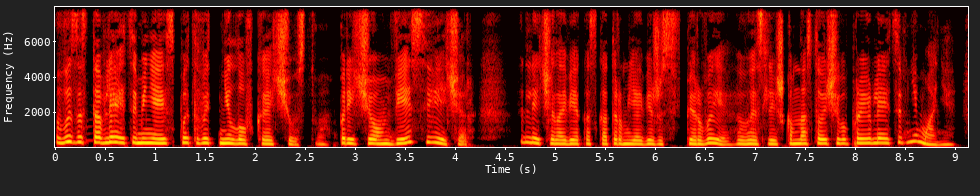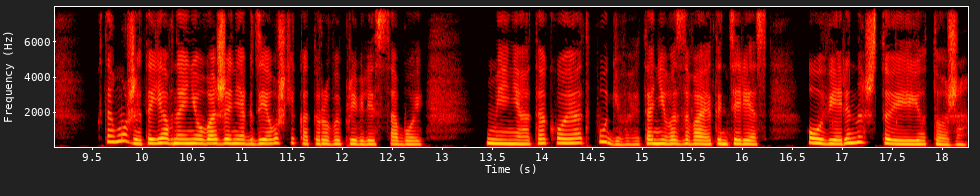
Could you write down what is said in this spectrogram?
«Вы заставляете меня испытывать неловкое чувство, причем весь вечер. Для человека, с которым я вижусь впервые, вы слишком настойчиво проявляете внимание. К тому же это явное неуважение к девушке, которую вы привели с собой. Меня такое отпугивает, а не вызывает интерес. Уверена, что и ее тоже».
